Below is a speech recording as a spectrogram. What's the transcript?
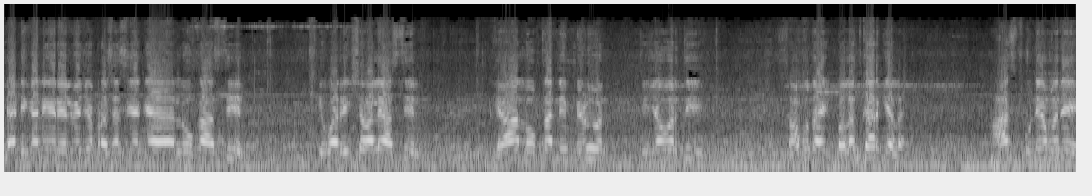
त्या ठिकाणी रेल्वेचे प्रशासकीय लोक असतील किंवा रिक्षावाले असतील या लोकांनी मिळून तिच्यावरती सामुदायिक बलात्कार केलाय. आज पुण्यामध्ये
